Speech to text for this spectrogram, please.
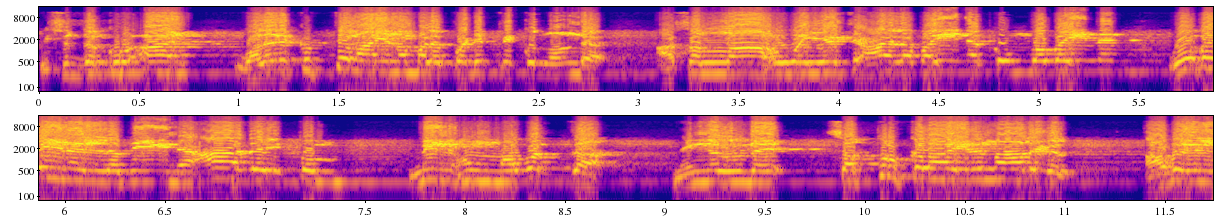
വിശുദ്ധ ഖുർആൻ വളരെ കൃത്യമായി നമ്മളെ പഠിപ്പിക്കുന്നുണ്ട്. നിങ്ങളുടെ ശത്രുക്കളായിരുന്ന ആളുകൾ അവരിൽ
